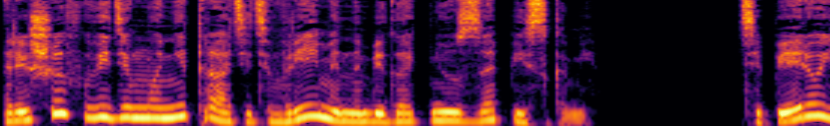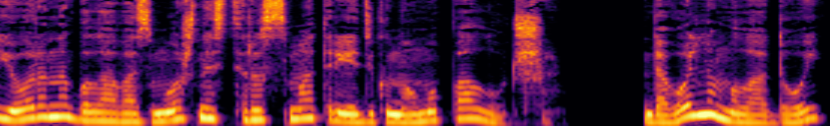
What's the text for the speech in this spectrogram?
решив, видимо, не тратить время на беготню с записками. Теперь у Йорана была возможность рассмотреть гнома получше. Довольно молодой,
